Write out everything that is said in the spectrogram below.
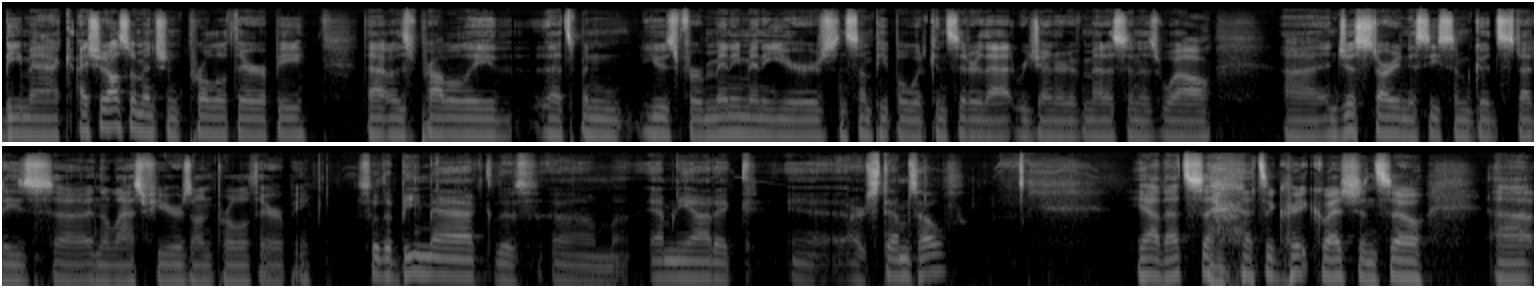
BMAC. I should also mention prolotherapy. That was probably that's been used for many many years, and some people would consider that regenerative medicine as well. Uh, and just starting to see some good studies uh, in the last few years on prolotherapy. So the BMAC, this um, amniotic, uh, are stem cells. Yeah, that's that's a great question. So. Uh,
